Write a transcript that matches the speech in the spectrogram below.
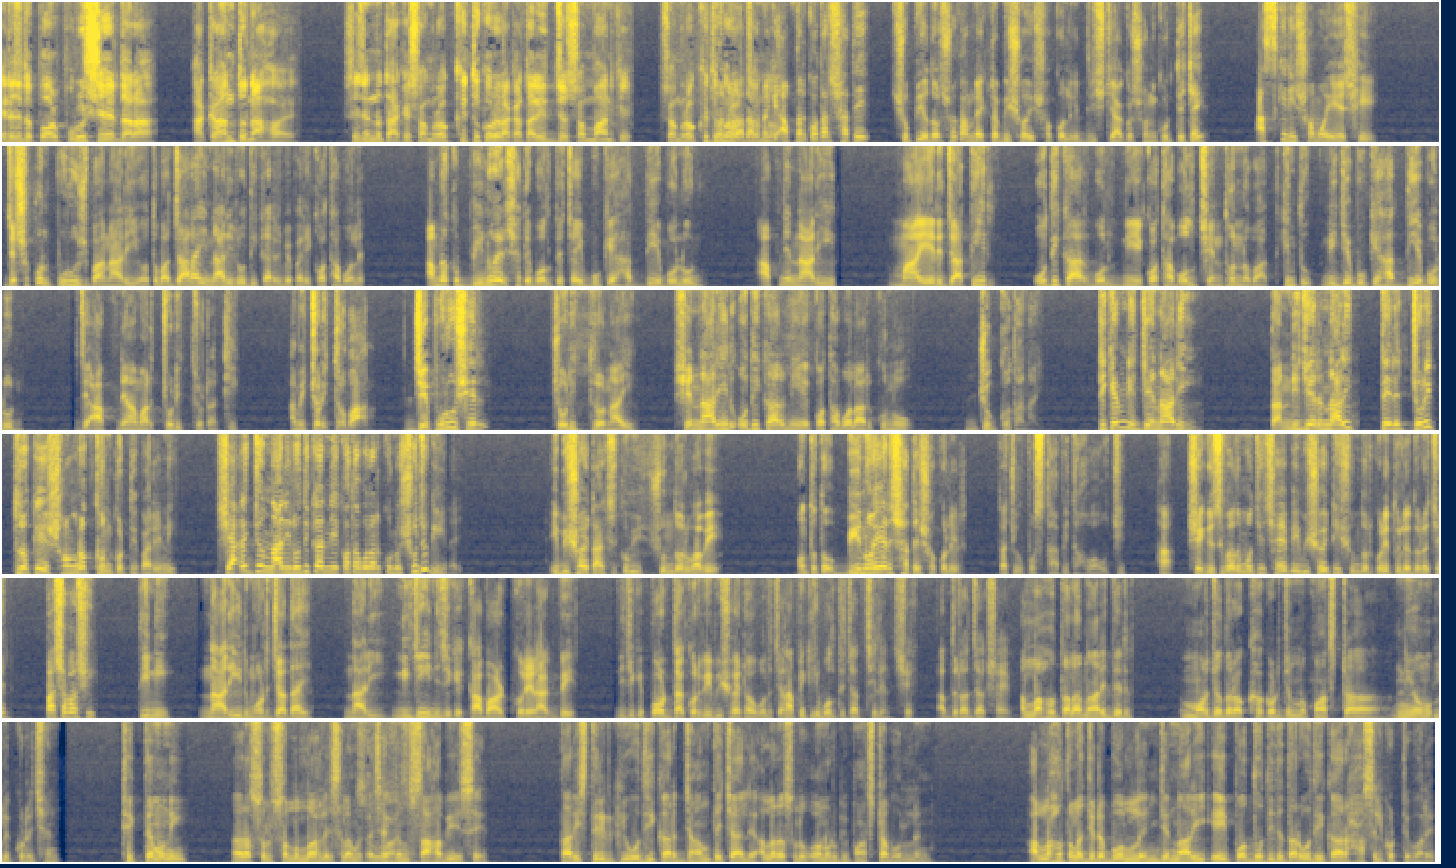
এটা যদি পর পুরুষের দ্বারা আক্রান্ত না হয় সেজন্য তাকে সংরক্ষিত করে রাখা তার ইজ্জত সম্মানকে সংরক্ষিত করার জন্য। আপনার কথার সাথে সুপ্রিয় দর্শক, আমরা একটা বিষয় সকলের দৃষ্টি আকর্ষণ করতে চাই। আজকের এই সময়ে এসে যে সকল পুরুষ বা নারী অথবা যারাই নারীর অধিকারের ব্যাপারে কথা বলে আমরা খুব বিনয়ের সাথে বলতে চাই, বুকে হাত দিয়ে বলুন, আপনি নারীর মায়ের জাতির অধিকার বল- নিয়ে কথা বলছেন, ধন্যবাদ। কিন্তু নিজে বুকে হাত দিয়ে বলুন যে আপনি আমার চরিত্রটা ঠিক, আমি চরিত্রবান। যে পুরুষের চরিত্র নাই, সে নারীর অধিকার নিয়ে কথা বলার কোনো যোগ্যতা নাই। ঠিক এমনি যে নারী, তার নিজের নারীত্বের চরিত্রকে সংরক্ষণ করতে পারেনি, সে আরেকজন নারীর অধিকার নিয়ে কথা বলার কোনো সুযোগই নাই। এই বিষয়টা খুবই সুন্দরভাবে অন্তত বিনয়ের সাথে সকলের কাছে উপস্থাপিত হওয়া উচিত। হ্যাঁ শেখ ইউসুফাদ মজিদ সাহেব এই বিষয়টি সুন্দর করে তুলে ধরেছেন। পাশাপাশি তিনি নারীর মর্যাদায় নারী নিজেই নিজেকে কাবার্ড করে রাখবে নিজেকে পর্দা করবে এই বিষয়টাও বলেছেন। আপনি কিছু বলতে চাচ্ছিলেন শেখ আব্দুর রাজ্জাক সাহেব? আল্লাহ তালা নারীদের মর্যাদা রক্ষা করার জন্য পাঁচটা নিয়ম উল্লেখ করেছেন। ঠিক তেমনি রাসুল সাল্লাহ আলি সাল্লামের কাছে একজন সাহাবি এসে তার স্ত্রীর কি অধিকার জানতে চাইলে আল্লাহ রাসুল অনুরূপী পাঁচটা বললেন। আল্লাহ তালা যেটা বললেন যে নারী এই পদ্ধতিতে তার অধিকার হাসিল করতে পারে।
